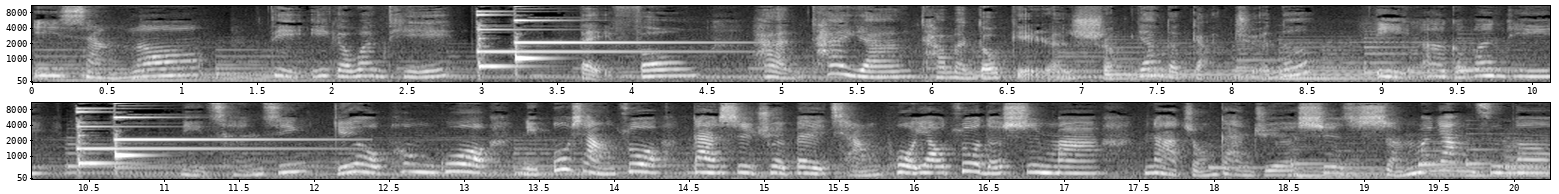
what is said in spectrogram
一想喽。第一个问题：北风和太阳，他们都给人什么样的感觉呢？第二个问题。你曾经也有碰过你不想做，但是却被强迫要做的事吗？那种感觉是什么样子呢？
